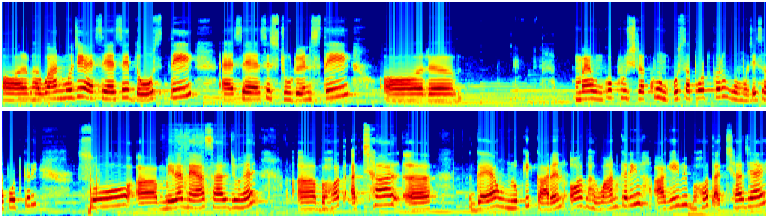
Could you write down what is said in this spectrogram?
और भगवान मुझे ऐसे ऐसे दोस्त दे ऐसे ऐसे स्टूडेंट्स दे और मैं उनको खुश रखूँ उनको सपोर्ट करूँ वो मुझे सपोर्ट करे। सो so, मेरा नया साल जो है आ, बहुत अच्छा आ, गया उन लोग के कारण और भगवान करे आगे भी बहुत अच्छा जाए।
